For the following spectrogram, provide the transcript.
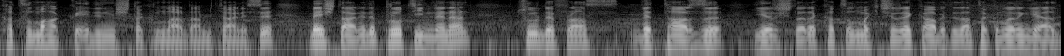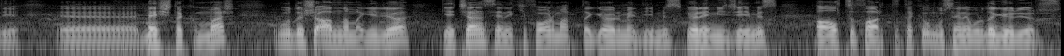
katılma hakkı edinmiş takımlardan bir tanesi. 5 tane de Pro Team denen Tour de France ve tarzı yarışlara katılmak için rekabet eden takımların geldiği 5 takım var. Bu da şu anlama geliyor. Geçen seneki formatta görmediğimiz, göremeyeceğimiz 6 farklı takımı bu sene burada görüyoruz.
